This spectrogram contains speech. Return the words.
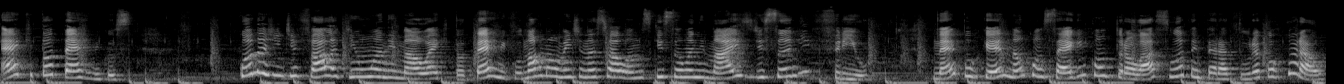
ectotérmicos. Quando a gente fala que um animal é ectotérmico, normalmente nós falamos que são animais de sangue frio, né? Porque não conseguem controlar sua temperatura corporal.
